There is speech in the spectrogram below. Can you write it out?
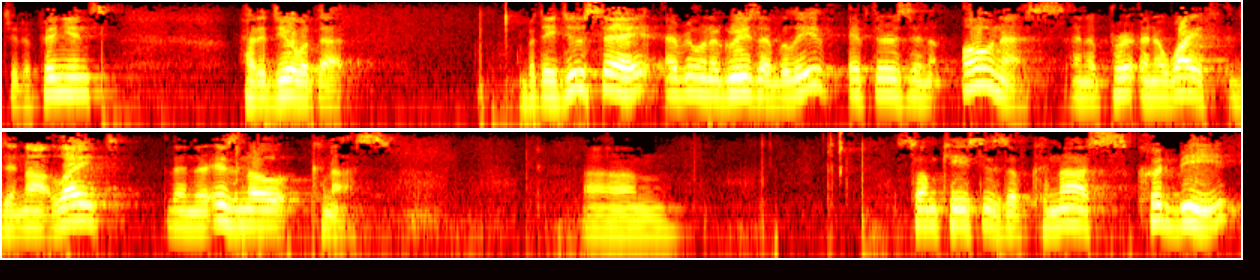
two opinions how to deal with that. But they do say, everyone agrees, I believe, if there's an onus and a, per, and a wife did not light, then there is no knas. Um, some cases of knas could be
